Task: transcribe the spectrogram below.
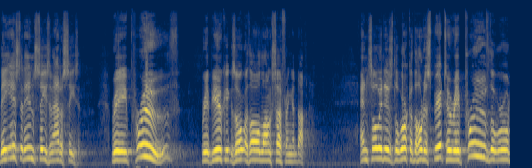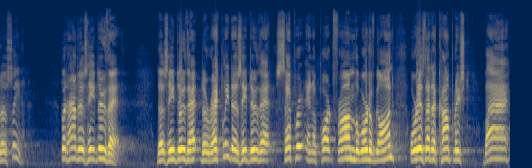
Be instant in season, out of season. Reprove, rebuke, exhort with all long suffering and doctrine. And so it is the work of the Holy Spirit to reprove the world of sin. But how does he do that? Does he do that directly? Does he do that separate and apart from the Word of God? Or is that accomplished by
